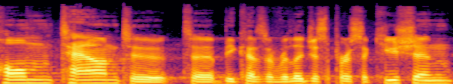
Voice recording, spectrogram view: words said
hometown to, to, because of religious persecution.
